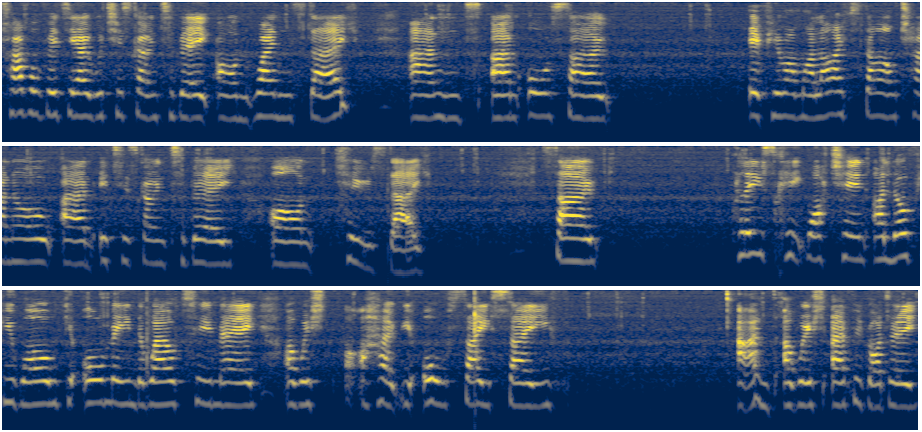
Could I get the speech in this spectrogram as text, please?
travel video which is going to be on Wednesday. And um, also if you're on my lifestyle channel um, it is going to be on Tuesday. So please keep watching. I love you all. You all mean the world to me. I wish i hope you all stay safe. And i wish everybody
